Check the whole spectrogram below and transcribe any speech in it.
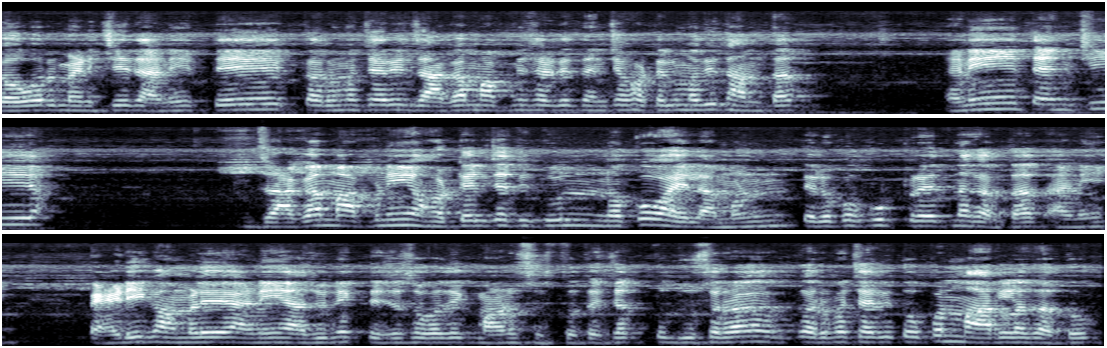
गव्हर्नमेंटचे आणि ते कर्मचारी जागा मापणीसाठी त्यांच्या हॉटेलमध्ये थांबतात. आणि त्यांची जागा मापणी हॉटेलच्या तिथून नको व्हायला म्हणून ते लोक खूप प्रयत्न करतात आणि पॅडी कांबळे आणि अजून एक त्याच्यासोबत एक माणूस असतो त्याच्यात तो दुसरा कर्मचारी तो पण मारला जातो.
